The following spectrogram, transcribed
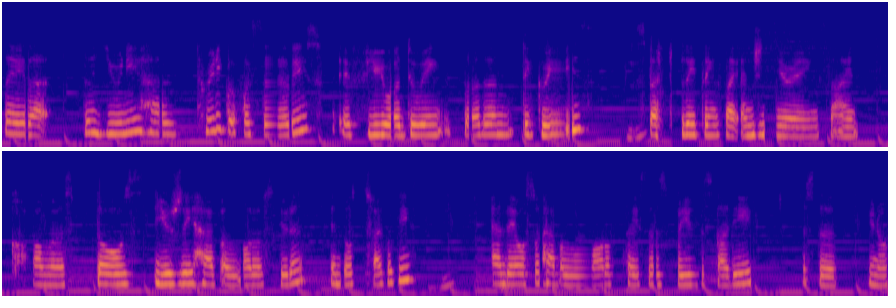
say that the uni has pretty good facilities if you are doing certain degrees, mm-hmm. especially things like engineering, science, commerce, those usually have a lot of students in those faculties. Mm-hmm. And they also have a lot of places for you to study, just to, you know,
